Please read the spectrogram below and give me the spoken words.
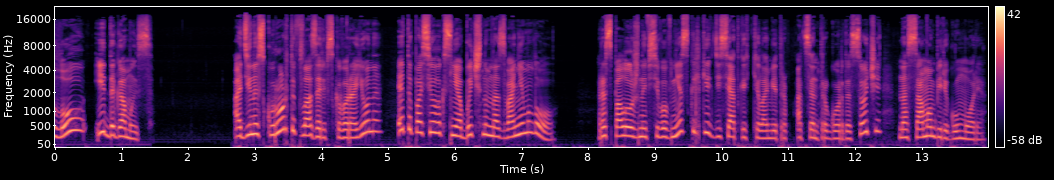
Лоу и Дагомыс. Один из курортов Лазаревского района – это поселок с необычным названием Лоу, расположенный всего в нескольких десятках километров от центра города Сочи на самом берегу моря.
